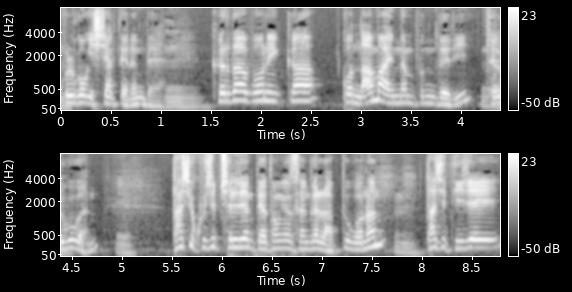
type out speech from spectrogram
굴곡이 시작되는데 음. 그러다 보니까 곧 남아 있는 분들이 네. 결국은 예. 다시 97년 대통령 선거를 앞두고는 음. 다시 DJ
